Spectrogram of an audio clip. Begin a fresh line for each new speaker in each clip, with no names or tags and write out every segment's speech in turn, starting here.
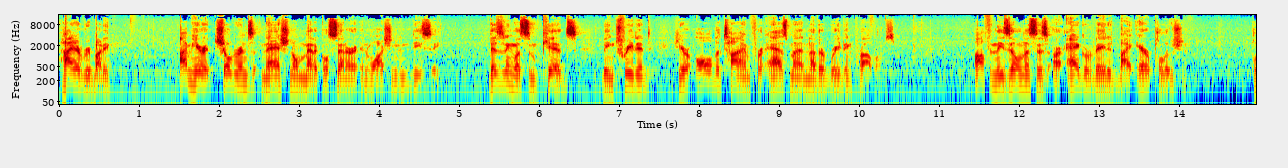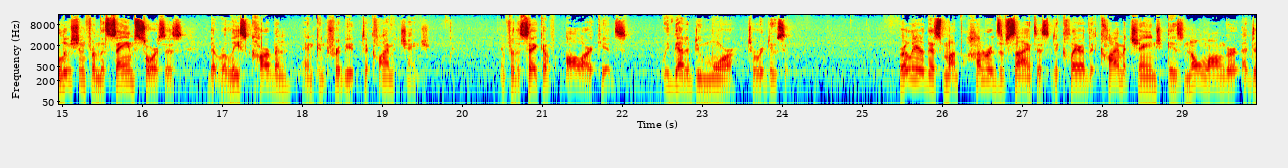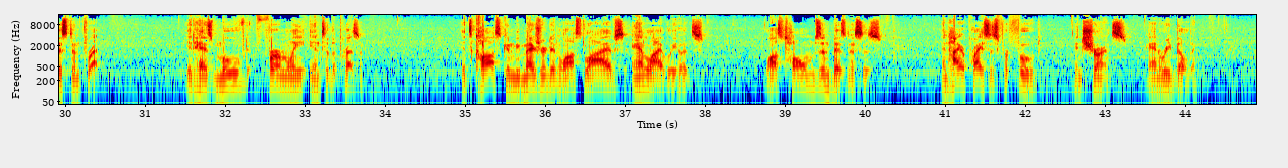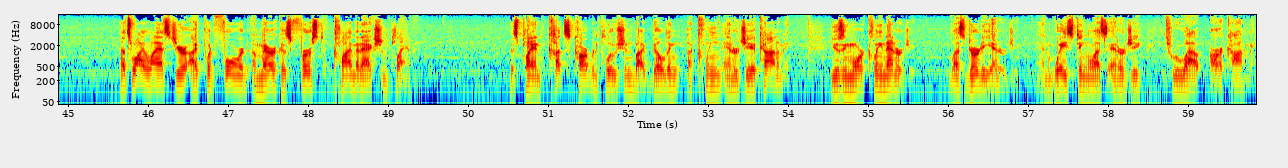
Hi, everybody. I'm here at Children's National Medical Center in Washington, D.C., visiting with some kids being treated here all the time for asthma and other breathing problems. Often these illnesses are aggravated by air pollution, pollution from the same sources that release carbon and contribute to climate change. And for the sake of all our kids, we've got to do more to reduce it. Earlier this month, hundreds of scientists declared that climate change is no longer a distant threat. It has moved firmly into the present. Its costs can be measured in lost lives and livelihoods, lost homes and businesses, and higher prices for food, insurance, and rebuilding. That's why last year I put forward America's first climate action plan. This plan cuts carbon pollution by building a clean energy economy using more clean energy, less dirty energy, and wasting less energy throughout our economy.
